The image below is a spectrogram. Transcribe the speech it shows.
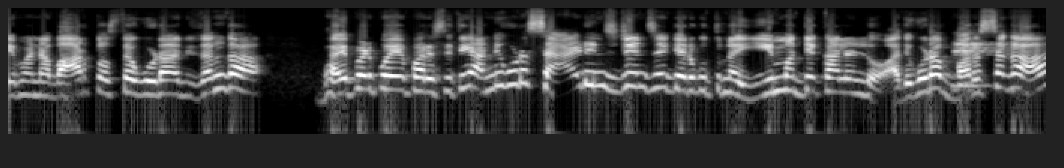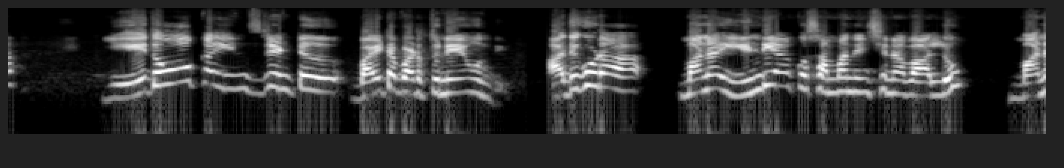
ఏమైనా వార్త వస్తే కూడా నిజంగా భయపడిపోయే పరిస్థితి. అన్ని కూడా సాడ్ ఇన్సిడెంట్సే జరుగుతున్నాయి ఈ మధ్య కాలంలో. అది కూడా వరుసగా ఏదో ఒక ఇన్సిడెంట్ బయటపడుతూనే ఉంది. అది కూడా మన ఇండియాకు సంబంధించిన వాళ్ళు మన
